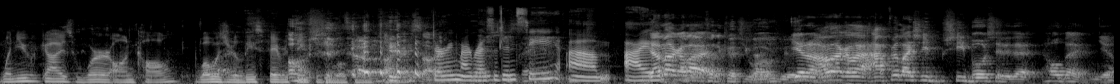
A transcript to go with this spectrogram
When you guys were on call, what was your least favorite thing to do locally? During my residency, um, I Yeah, I'm not gonna lie. I'm trying to cut you off. You know, I'm not gonna lie. I feel like she she bullshitted that whole thing. Yeah.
